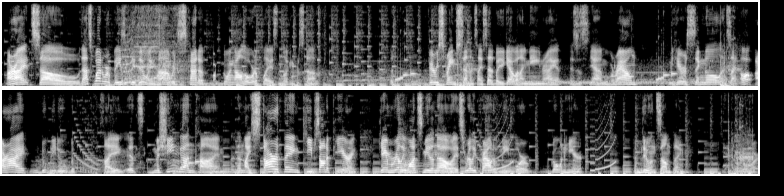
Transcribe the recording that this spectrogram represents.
Alright, so that's what we're basically doing, huh? We're just kind of going all over the place and looking for stuff very strange sentence I said, but you get what I mean, right? It's just, yeah, move around, we hear a signal, and it's like, oh, alright, doobly-doob. It's like, it's machine gun time, and then my star thing keeps on appearing. Game really wants me to know, it's really proud of me for going here and doing something. Yeah, door.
